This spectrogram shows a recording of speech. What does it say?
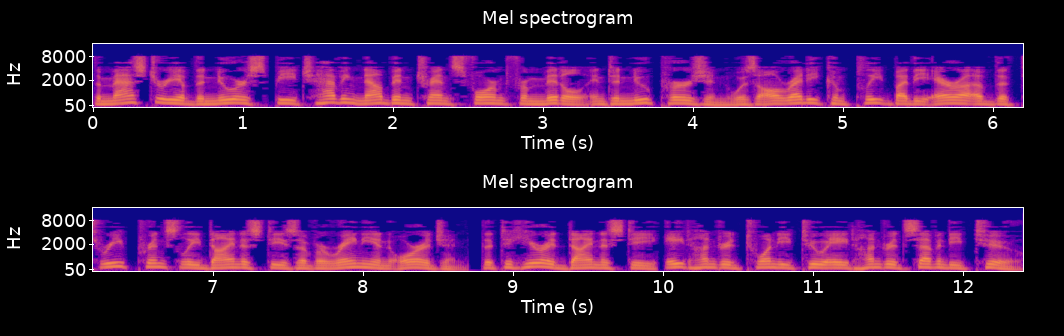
The mastery of the newer speech having now been transformed from Middle into New Persian was already complete by the era of the three princely dynasties of Iranian origin, the Tahirid dynasty 822–872,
